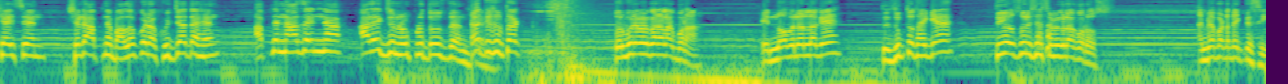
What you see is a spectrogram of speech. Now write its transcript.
খাইছেন সেটা আপনি ভালো করে খুঁজা দেখেন। আপনি না জানেন না আরেকজনের উপর দোষ দেন। তুই চুপ থাক। তোর বুড়ি করা লাগবো না। এই নবেলের লাগে তুই যুক্ত থাকে তুইও চুরি চেষ্টামিগুলা করস। আমি ব্যাপারটা দেখতেছি।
